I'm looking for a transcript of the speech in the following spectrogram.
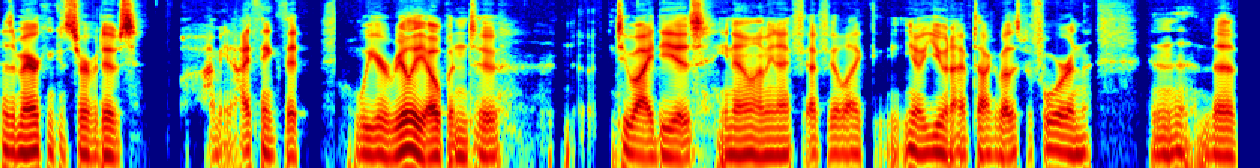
as american conservatives i mean i think that we are really open to to ideas you know i mean I, I feel like you know you and i have talked about this before and in the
